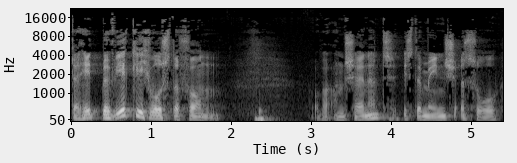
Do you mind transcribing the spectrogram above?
Da hätten wir wirklich was davon. Aber anscheinend ist der Mensch so, dass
